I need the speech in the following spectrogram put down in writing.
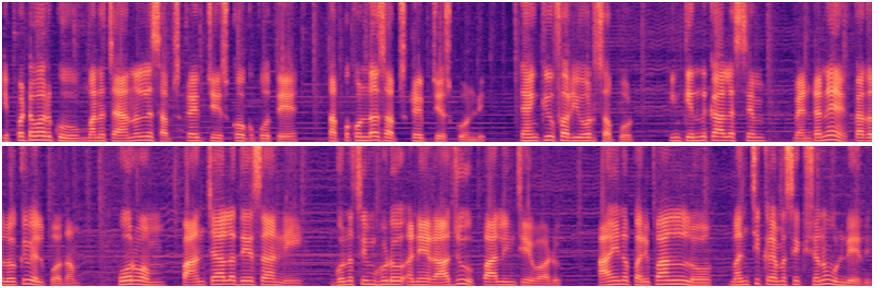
ఇప్పటి వరకు మన ఛానల్ని సబ్స్క్రైబ్ చేసుకోకపోతే తప్పకుండా సబ్స్క్రైబ్ చేసుకోండి. Thank you for your support. ఇంకెందుకు ఆలస్యం? వెంటనే కథలోకి వెళ్ళిపోదాం. పూర్వం పాంచాల దేశాన్ని గుణసింహుడు అనే రాజు పాలించేవాడు. ఆయన పరిపాలనలో మంచి క్రమశిక్షణ ఉండేది.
